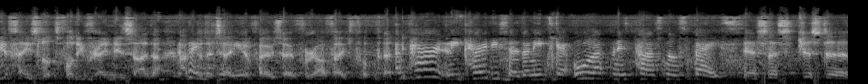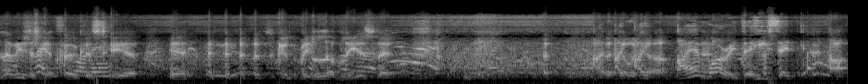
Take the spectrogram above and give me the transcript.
Your face looks funny framed inside that. I'm Thank going to take you. a photo for our Facebook page. Apparently, Cody says I need to get all up in his personal space. Yes, let's just uh, let me just get Thanks, focused Molly. here. Yeah, it's going to be lovely, isn't it? I, I, I, I am worried that he said, I'll,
